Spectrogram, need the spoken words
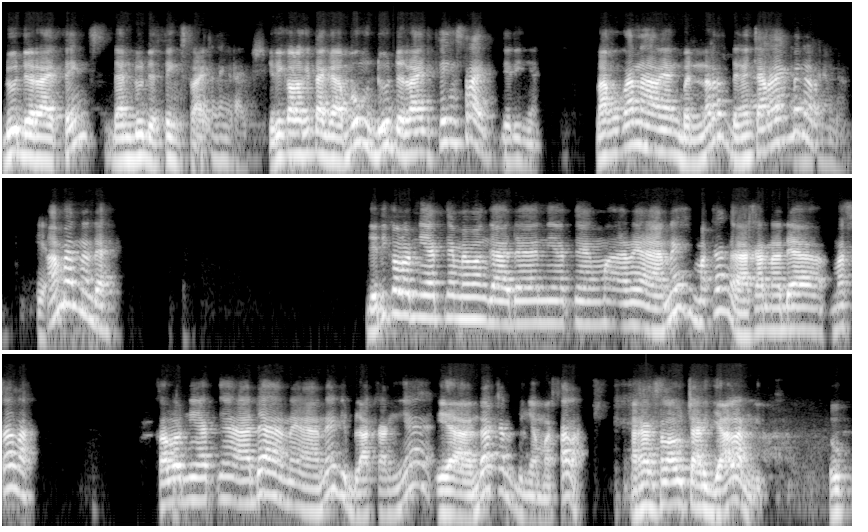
Do the right things dan do the things right. Jadi kalau kita gabung, do the right things right jadinya. Lakukan hal yang benar dengan cara yang benar. Ya. Aman Anda. Jadi kalau niatnya memang nggak ada niat yang aneh-aneh, maka nggak akan ada masalah. Kalau niatnya ada aneh-aneh di belakangnya, ya Anda akan punya masalah. Akan selalu cari jalan gitu.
